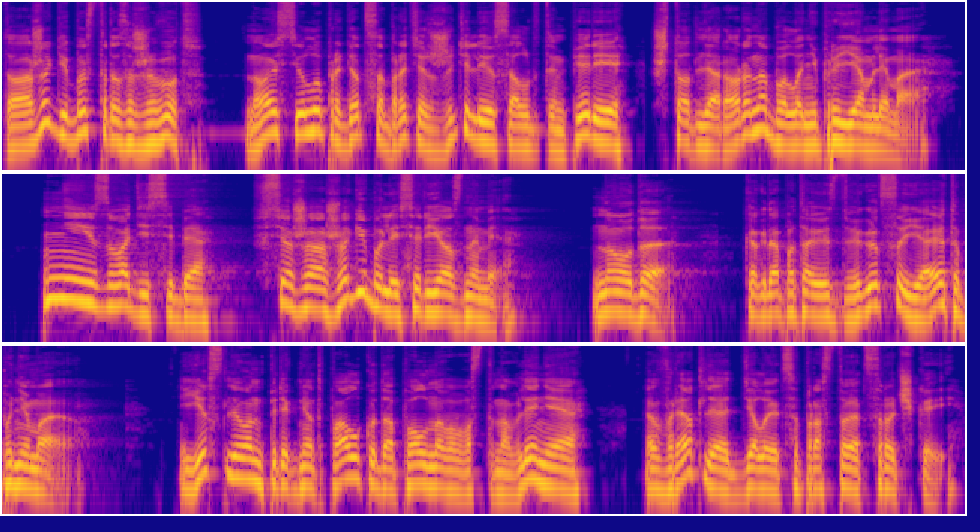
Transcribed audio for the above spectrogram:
то ожоги быстро заживут, но силу придётся брать из жителей и солдат Империи, что для Рорана было неприемлемо. «Не изводи себя. Всё же ожоги были серьёзными». «Ну да. Когда пытаюсь двигаться, я это понимаю». Если он перегнёт палку до полного восстановления, вряд ли отделается простой отсрочкой.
